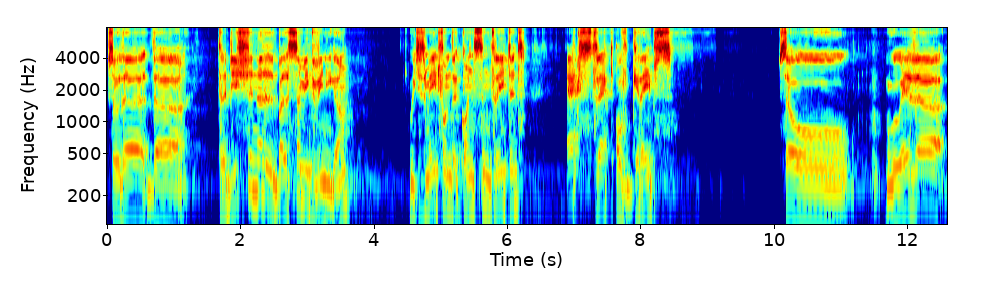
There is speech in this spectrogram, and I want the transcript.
So the, the traditional balsamic vinegar, which is made from the concentrated extract of grapes. So whether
